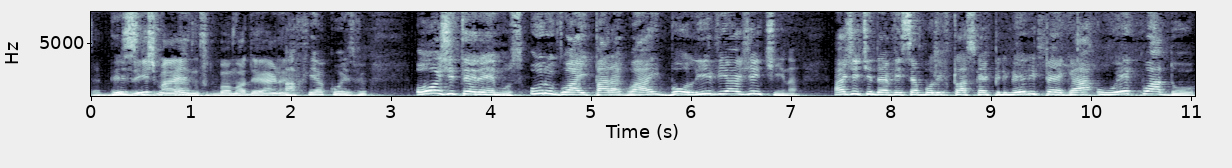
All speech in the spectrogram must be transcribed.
É existe jeito, mais cara. no futebol moderno. A feia coisa, viu? Hoje teremos Uruguai e Paraguai, Bolívia e Argentina. A Argentina deve vencer a Bolívia, classificar em primeiro e pegar o Equador.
